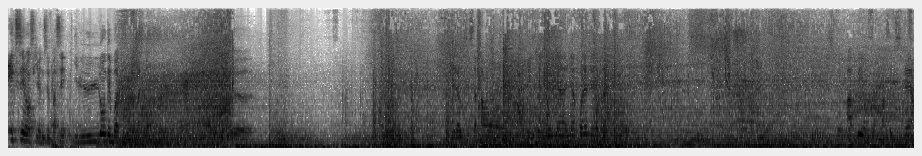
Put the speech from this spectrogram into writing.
Excellent ce qui vient de se passer. Ils l'ont déboîté maintenant. Ça part en, vrille. Il y, a, un problème des montagnes. Ils se font happer encore par cette sphère.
